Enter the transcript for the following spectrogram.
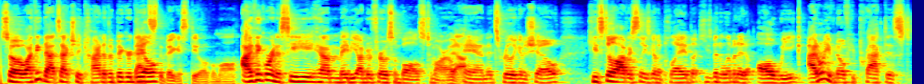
So I think that's actually kind of a bigger deal. That's the biggest deal of them all. I think we're going to see him maybe underthrow some balls tomorrow, Yeah. and it's really going to show. He's still obviously he's going to play, but he's been limited all week. I don't even know if he practiced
